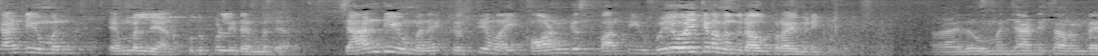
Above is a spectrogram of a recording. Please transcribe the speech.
Chandy Oommen M L A ആണ് പുതുപ്പള്ളിയുടെ എം എൽ എ ആണ്. ചാണ്ടി ഉമ്മനെ കൃത്യമായി കോൺഗ്രസ് പാർട്ടി ഉപയോഗിക്കണം എന്നൊരു അഭിപ്രായം എനിക്കുണ്ട്. അതായത് ഉമ്മൻചാണ്ടി സാറിന്റെ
